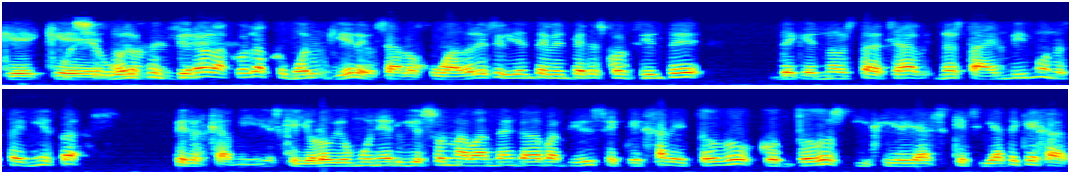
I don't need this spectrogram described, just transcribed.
que, que Pues no le funcionan las cosas como él quiere. O sea, los jugadores evidentemente eres consciente de que no está Xavi- no está él mismo, no está Iniesta, pero es que a mí es que yo lo veo muy nervioso en la banda en cada partido y se queja de todo con todos y es que si ya te quejas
